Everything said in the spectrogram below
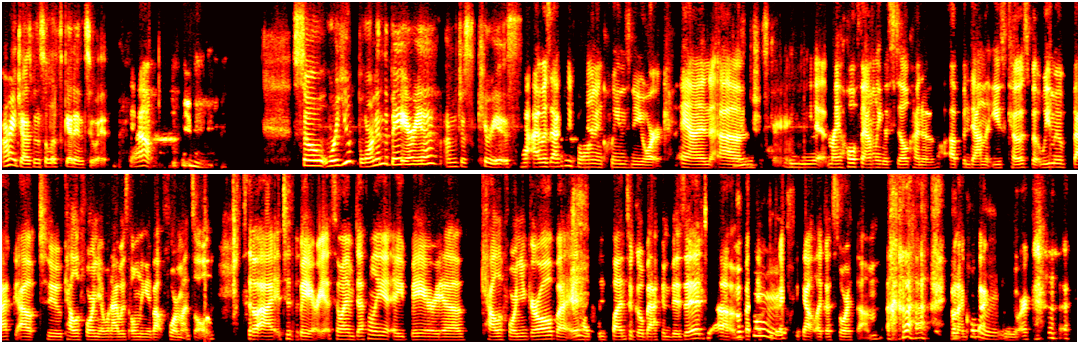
All right, Jasmine, so let's get into it. Yeah. So, were you born in the Bay Area? I'm just curious. Yeah, I was actually born in Queens, New York, and um, the, my whole family was still kind of up and down the East Coast. But we moved back out to California when I was only about four months old, so I to the Bay Area. So I'm definitely a Bay Area California girl, but it has been fun to go back and visit. Um, but course. I, I stick out like a sore thumb when of I go course. back to New York.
